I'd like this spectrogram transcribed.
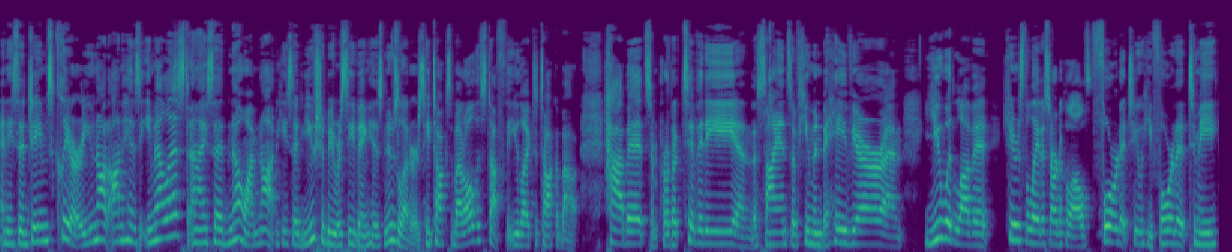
And he said, James Clear, are you not on his email list? And I said, no, I'm not. He said, you should be receiving his newsletters. He talks about all the stuff that you like to talk about. Habits and productivity and the science of human behavior. And you would love it. Here's the latest article. I'll forward it to you. He forwarded it to me.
